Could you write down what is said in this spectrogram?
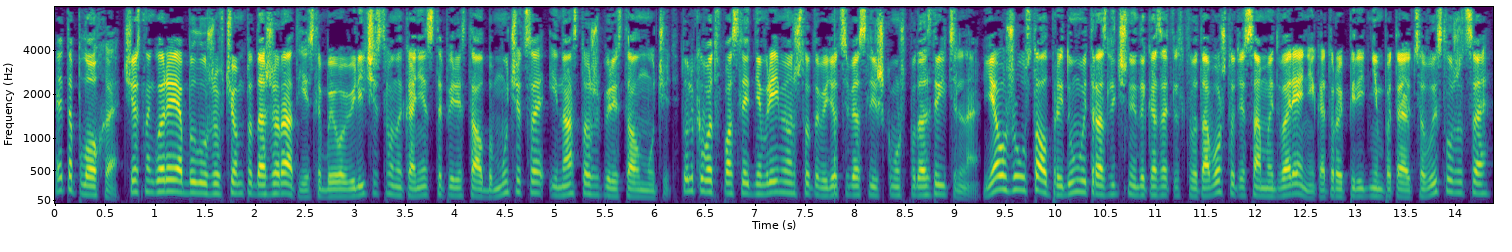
Это плохо. Честно говоря, я был уже в чем-то даже рад, если бы его величество наконец-то перестал бы мучиться и нас тоже перестал мучить. Только вот в последнее время он что-то ведет себя слишком уж подозрительно. Я уже устал придумывать различные доказательства того, что те самые дворяне, которые перед ним пытаются выслужиться,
